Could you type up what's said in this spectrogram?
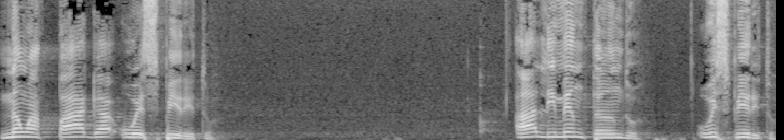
não apaga o espírito? Alimentando o espírito.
